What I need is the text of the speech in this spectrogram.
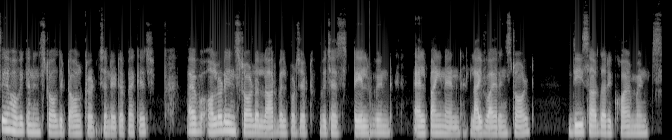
see how we can install the tall CRUD generator package. I have already installed a Laravel project which has Tailwind, Alpine and Livewire installed. These are the requirements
